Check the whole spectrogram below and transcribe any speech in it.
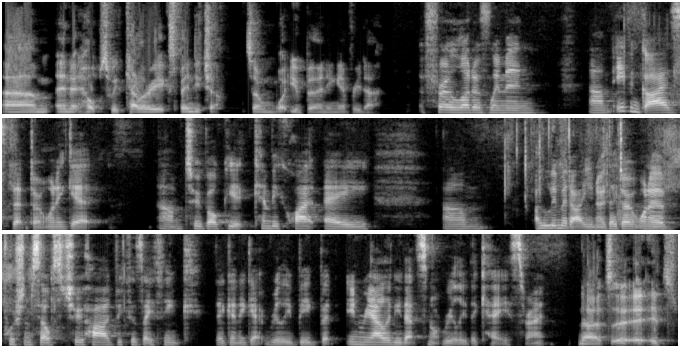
um, and it helps with calorie expenditure, so what you're burning every day. For a lot of women, um, even guys that don't want to get um, too bulky, it can be quite a um, a limiter. You know, they don't want to push themselves too hard because they think they're going to get really big, but in reality, that's not really the case, right? No, it's it's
